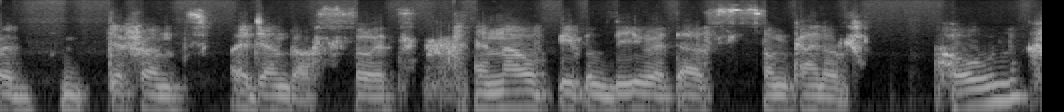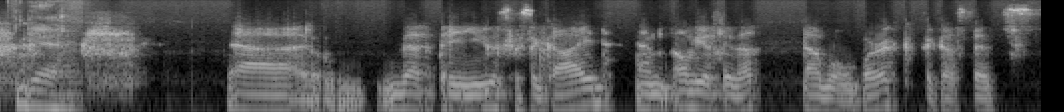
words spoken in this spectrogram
with different agendas. So it's and now people view it as some kind of whole yeah. uh, that they use as a guide, and obviously that that won't work because that's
